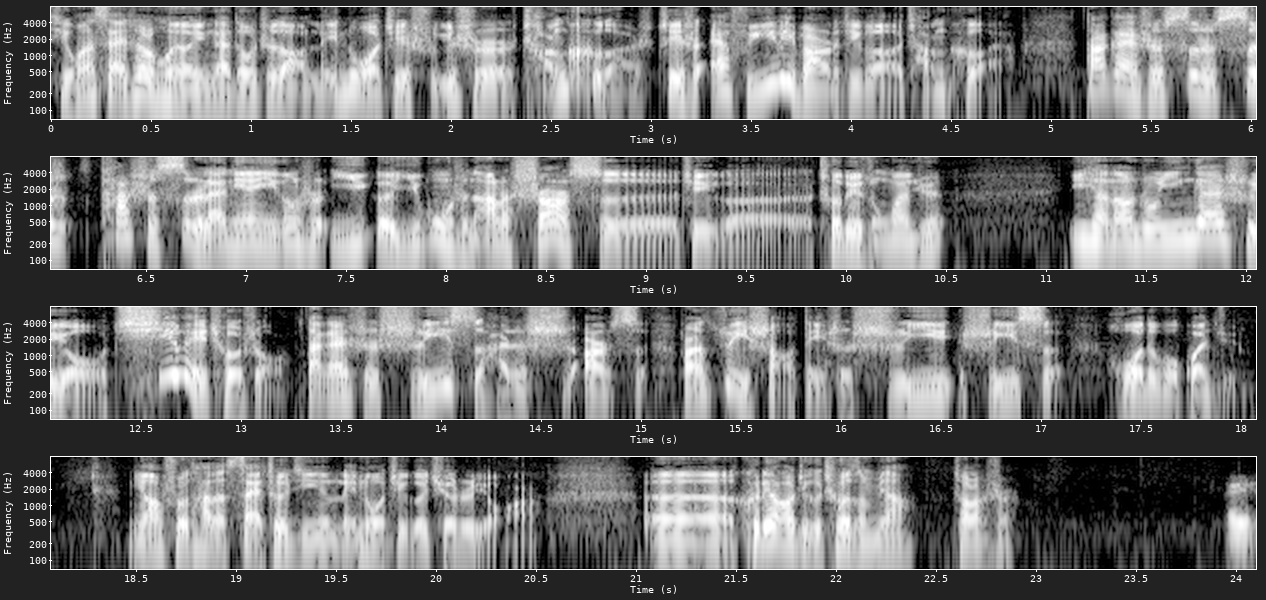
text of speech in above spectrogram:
喜欢赛车的朋友应该都知道，雷诺这属于是常客，这是 F 一里边的这个常客呀。大概是四十四，他是四十来年，一共是一呃，一共是拿了十二次这个车队总冠军。印象当中应该是有七位车手，大概是十一次还是十二次，反正最少得是十一十一次获得过冠军。你要说他的赛车基因，雷诺这个确实有啊。呃，克利奥这个车怎么样，赵老师？哎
